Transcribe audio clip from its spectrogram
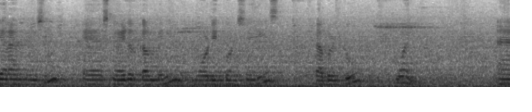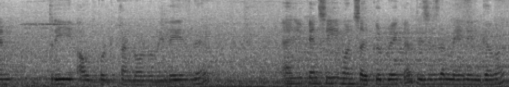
Here I am using a Schneider company Modicon series 221 and three output controller relays there. And you can see one circuit breaker. This is the main incomer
